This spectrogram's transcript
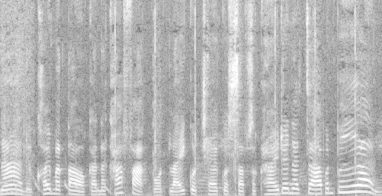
หน้าเดี๋ยวค่อยมาต่อกันนะคะ ฝากกดไลค์กดแชร์กด Subscribe ด้วยนะจ๊ะเพื่อนๆ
